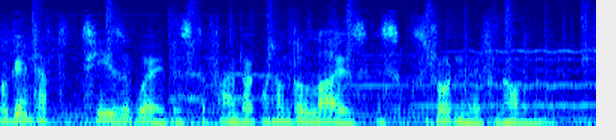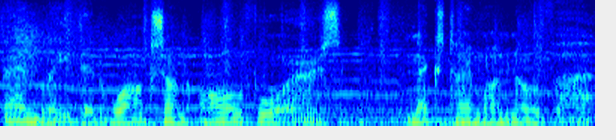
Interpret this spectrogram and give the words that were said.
We're going to have to tease away this to find out what underlies this extraordinary phenomenon. Family that walks on all fours. Next time on Nova.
